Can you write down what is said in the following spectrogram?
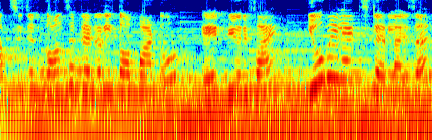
ఆక్సిజన్ కాన్సన్ట్రేటర్లతో పాటు air purify UV light steriliser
